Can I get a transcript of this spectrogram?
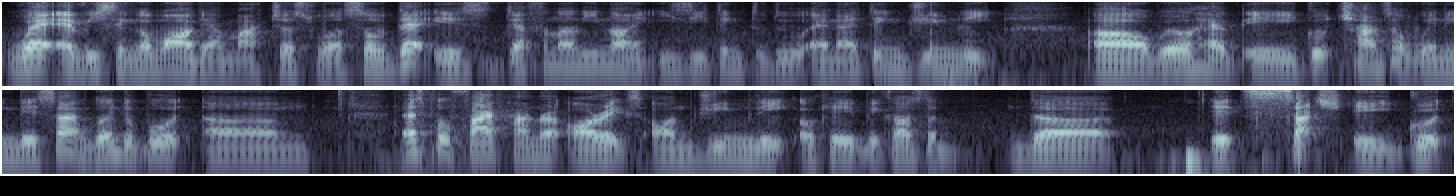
where every single one of their matches were. So that is definitely not an easy thing to do. And I think Dream League uh, will have a good chance of winning this. So I'm going to put um, let's put 500 Oryx on Dream League okay? Because the the it's such a good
